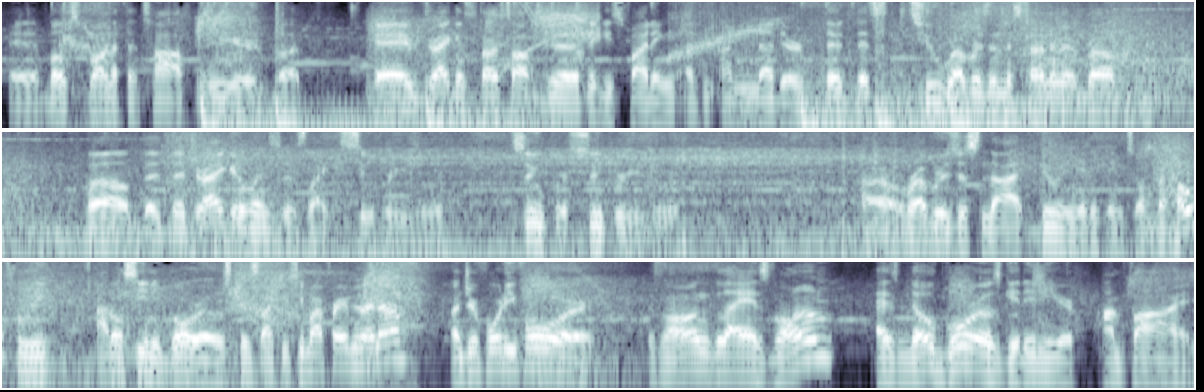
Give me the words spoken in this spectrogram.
Okay, they both spawn at the top. Weird, but okay. Dragon starts off good. I think he's fighting another. There's two rubbers in this tournament, bro. Well, the the dragon wins this like super easily. Super, super easily. Uh, is just not doing anything to him. But hopefully, I don't see any Goros because, like, you see my frames right now? 144. As long as long as no Goros get in here, I'm fine.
